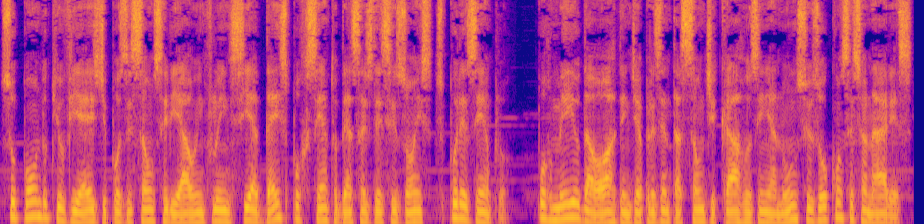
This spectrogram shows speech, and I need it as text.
supondo que o viés de posição serial influencia 10% dessas decisões, por exemplo, por meio da ordem de apresentação de carros em anúncios ou concessionárias,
